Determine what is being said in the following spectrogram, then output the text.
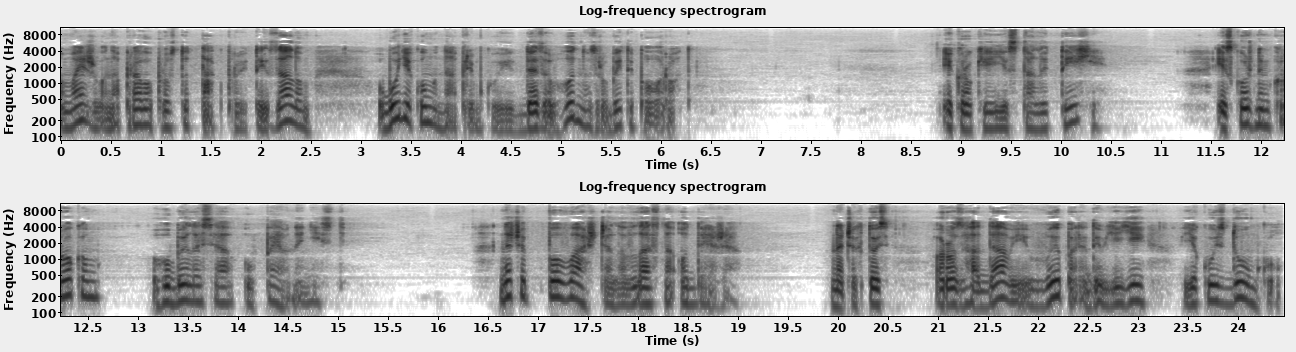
Майже вона право просто так пройти залом у будь-якому напрямку і де завгодно зробити поворот. І кроки її стали тихі, і з кожним кроком губилася упевненість, наче поважчала власна одежа, наче хтось розгадав і випередив її якусь думку,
